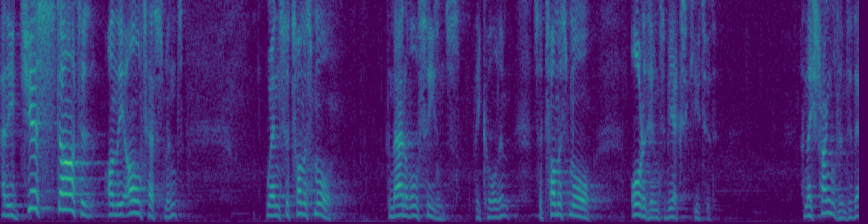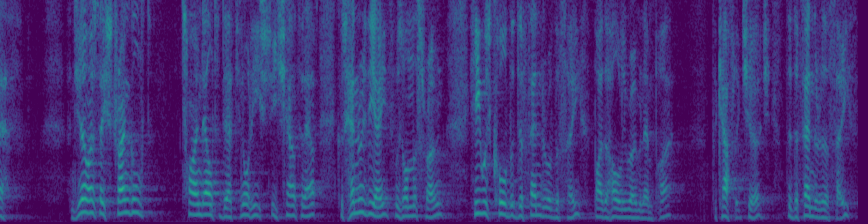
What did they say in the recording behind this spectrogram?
And he just started on the Old Testament when Sir Thomas More, the man of all seasons, they called him, Sir Thomas More ordered him to be executed. And they strangled him to death. And you know, as they strangled Tyndale to death. You know what he, he shouted out? Because Henry VIII was on the throne. He was called the defender of the faith by the Holy Roman Empire, the Catholic Church, the defender of the faith.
